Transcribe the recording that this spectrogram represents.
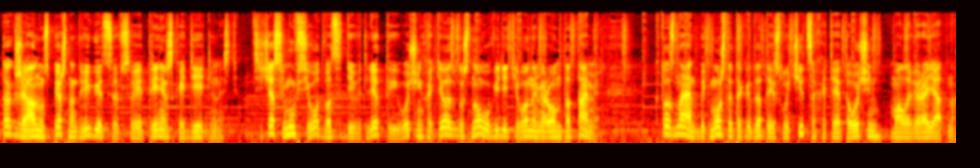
Также Ан успешно двигается в своей тренерской деятельности. Сейчас ему всего 29 лет и очень хотелось бы снова увидеть его на мировом татами. Кто знает, быть может это когда-то и случится, хотя это очень маловероятно.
